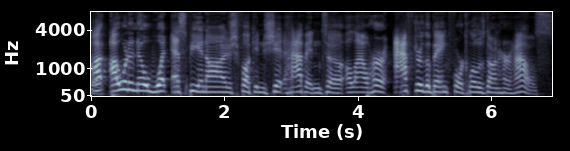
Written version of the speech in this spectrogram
I, I want to know what espionage fucking shit happened to allow her after the bank foreclosed on her house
